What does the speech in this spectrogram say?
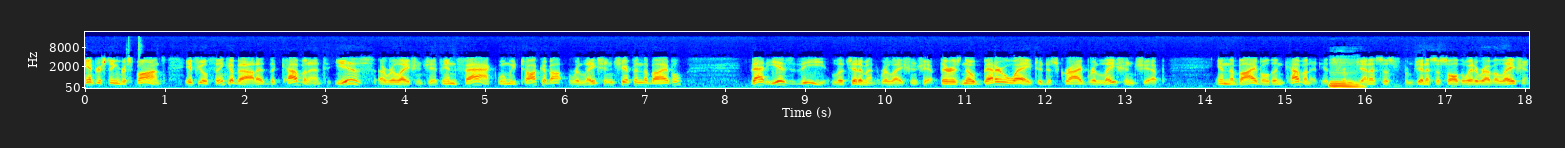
interesting response. If you'll think about it, the covenant is a relationship. In fact, when we talk about relationship in the Bible, that is the legitimate relationship. There is no better way to describe relationship in the Bible than covenant. It's mm. from hmm. Genesis from Genesis all the way to Revelation.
